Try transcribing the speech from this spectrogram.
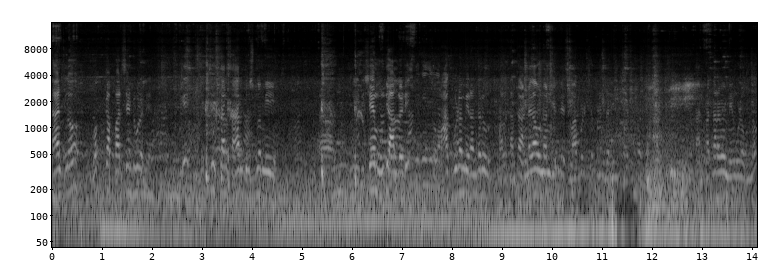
దాంట్లో ఒక్క పర్సెంట్ కూడా లేదు. ఇది చర్చిస్తారు సార్ దృష్టిలో మీ విషయం ఉంది ఆల్రెడీ. సో మాకు కూడా మీరందరూ వాళ్ళకంతా అండగా ఉండని చెప్పేసి మాకు కూడా చెప్పడం జరిగింది. దాని ప్రకారమే మేము కూడా ఉన్నాం.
